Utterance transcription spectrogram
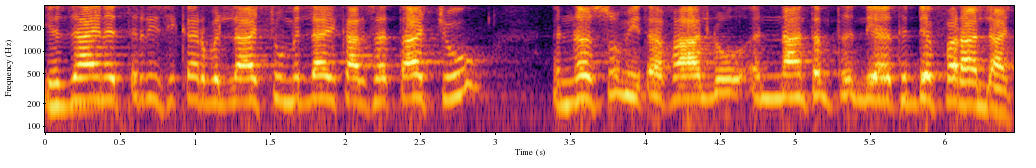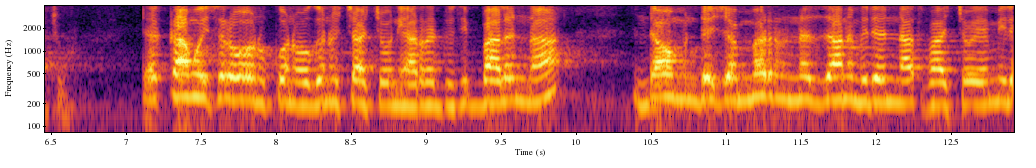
የዚህ አይነት ጥሪ ሲቀርብላችሁ ምላሽ ካልሰጣችሁ እነሱም ይጠፋሉ እናንተም ትደፈራላችሁ። ደካሞች ስለሆኑ እኮ ነው ወገኖቻቸውን ያረዱት ይባልና እንዳውም እንደጀመር እነዛንም ሂደን እናጥፋቸው የሚል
